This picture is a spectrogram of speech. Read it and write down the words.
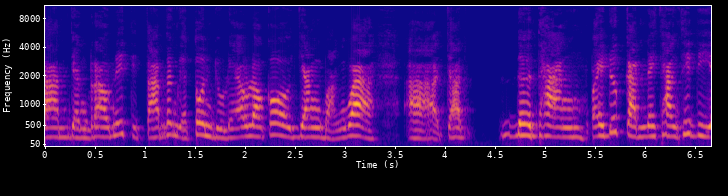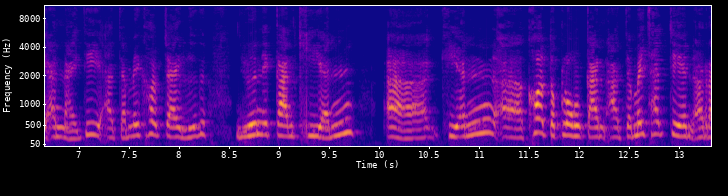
ตามอย่างเรานี่ติดตามตั้งแต่ต้นอยู่แล้ว เราก็ยังหวังว่าอาจะเดินทางไปด้วยกันในทางที่ดีอันไหนที่อาจจะไม่เข้าใจหรือหรือในการเขียน เขียนข้อตกลงกันอาจจะไม่ชัดเจนอะไร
